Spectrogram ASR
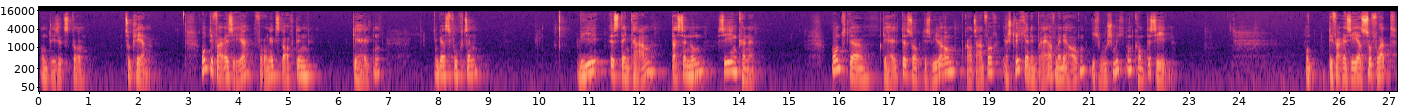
um das jetzt da zu klären. Und die Pharisäer fragen jetzt auch den Geheilten. In Vers 15, wie es denn kam, dass er nun sehen könne. Und der Geheilte sagt es wiederum, ganz einfach, er strich einen Brei auf meine Augen, ich wusch mich und konnte sehen. Und die Pharisäer sofort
